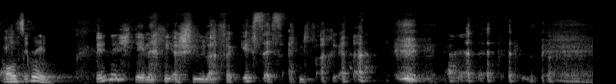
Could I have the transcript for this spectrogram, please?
Old school. Bin, bin ich denen ihr Schüler, vergiss es einfach.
